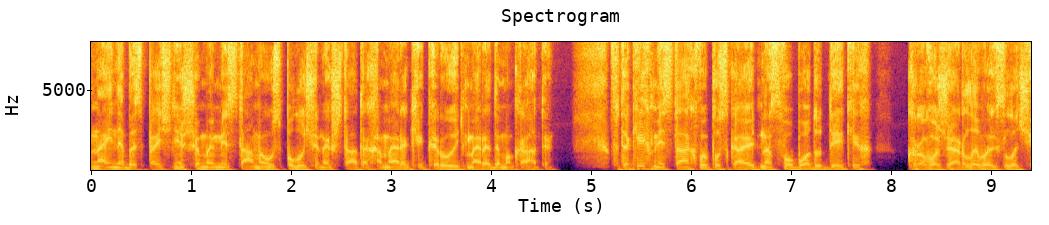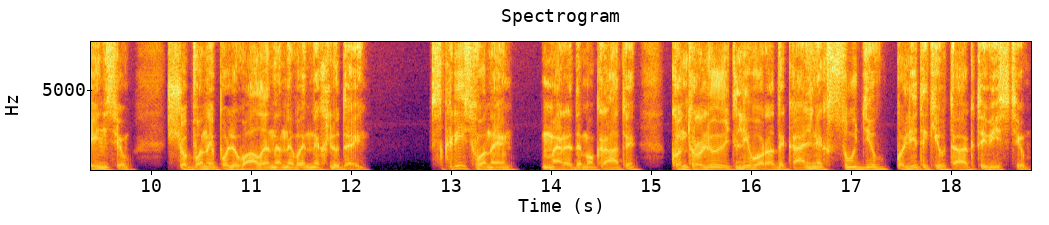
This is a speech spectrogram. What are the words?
найнебезпечнішими містами у Сполучених Штатах Америки керують мери демократи. В таких містах випускають на свободу диких, кровожерливих злочинців, щоб вони полювали на невинних людей. Скрізь вони, мери демократи, контролюють ліворадикальних суддів, політиків та активістів.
